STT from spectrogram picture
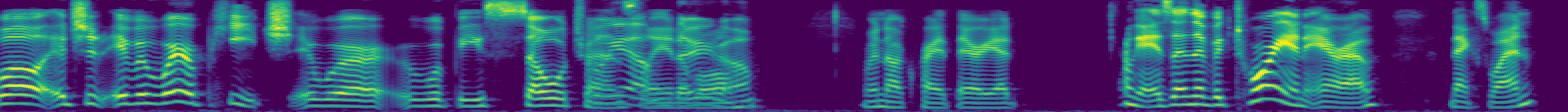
Well, it should. If it were a peach, it were it would be so Oh, yeah, translatable. you go. We're not quite there yet. Okay, so in the Victorian era, next one,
